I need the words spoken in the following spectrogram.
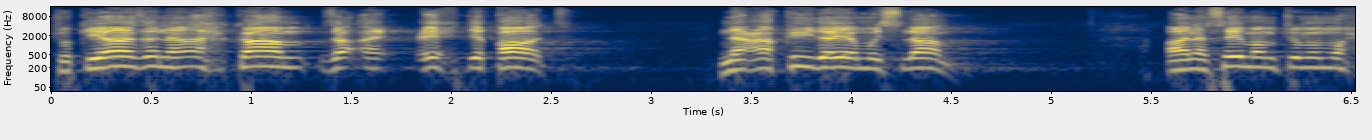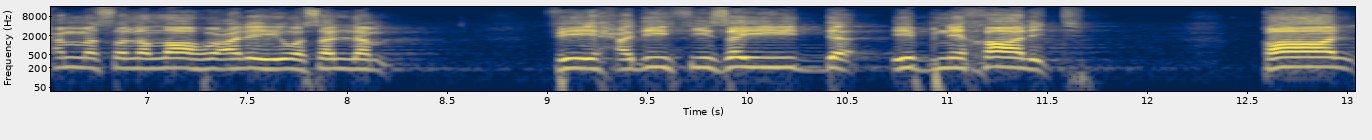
tukianza na ahkam za ihtiqad na aqida ya muislam anasema mtume Muhammad sallallahu alayhi wasallam في حديث زيد ابن خالد قال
